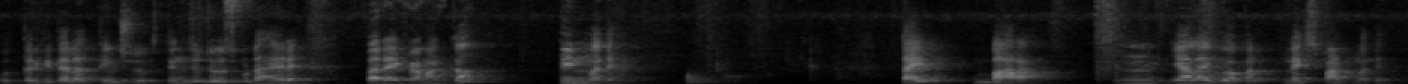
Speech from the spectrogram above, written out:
उत्तर किती आलं? तीनशे चोवीस. तीनशे चोवीस कुठं आहे रे? पर्याय क्रमांक तीनमध्ये टाईप बारा. याला घेऊ आपण नेक्स्ट पार्टमध्ये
